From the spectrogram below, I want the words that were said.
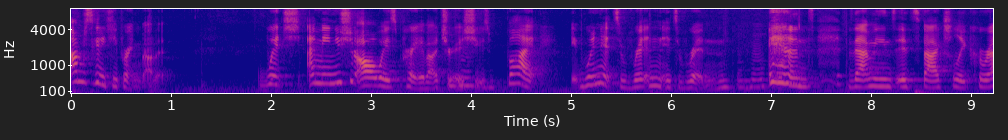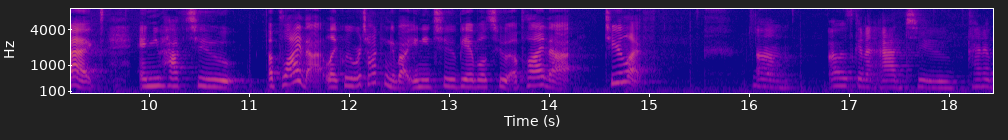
I'm just going to keep praying about it. Which, I mean, you should always pray about your mm-hmm. issues, but when it's written, it's written. Mm-hmm. And that means it's factually correct. And you have to apply that. Like we were talking about, you need to be able to apply that to your life. Um, I was gonna add to kind of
